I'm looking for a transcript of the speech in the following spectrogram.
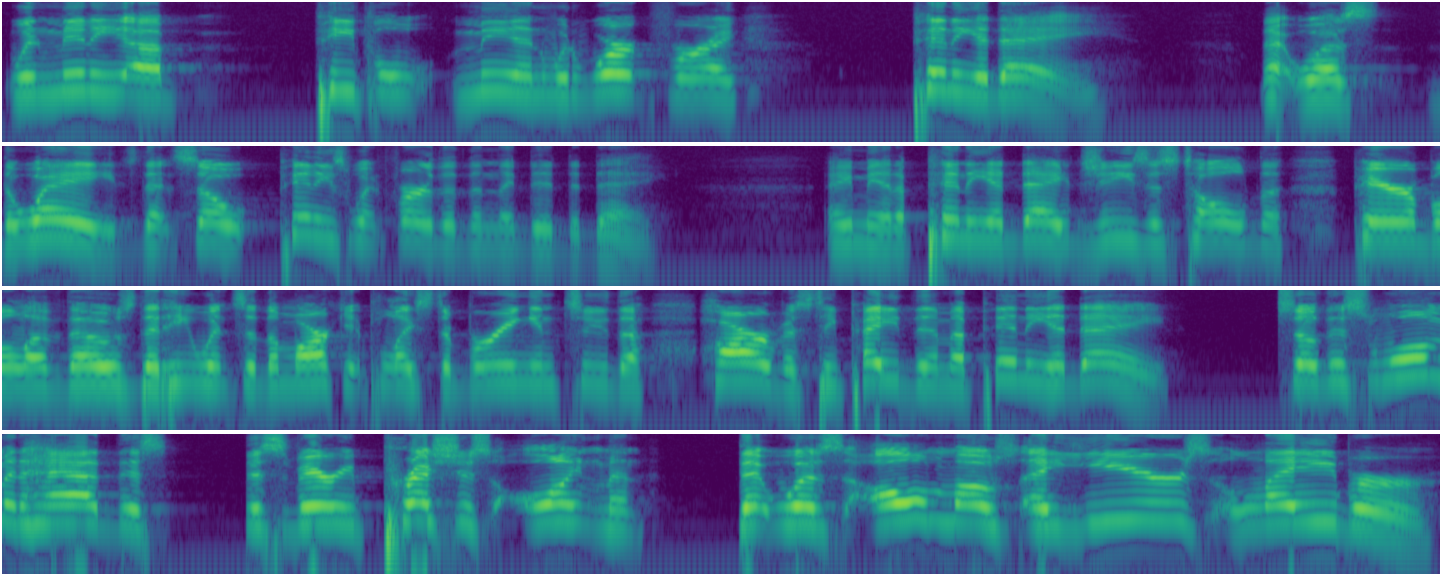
when many uh, people, men, would work for a penny a day. That was the wage. That so pennies went further than they did today. Amen. A penny a day. Jesus told the parable of those that he went to the marketplace to bring into the harvest. He paid them a penny a day. So this woman had this, this very precious ointment that was almost a year's labor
